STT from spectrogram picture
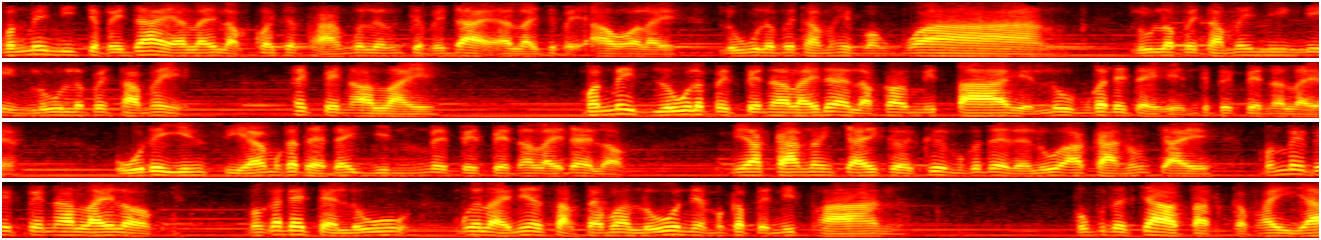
มันไม่มีจะไปได้อะไรหรอกก็จะถามก็เลยจะไปได้อะไรจะไปเอาอะไร รู้แล้วไปทำให้ว่างๆรู้แล้วไปทำให้นิ่งๆรู้แล้วไปทำให้ให้เป็นอะไร มันไม่รู้แล้วไปเป็นอะไรได้หรอกก็มีตาเห็นรูปมันก็ได้แต่เห็นจะไปเป็นอะไรหูได้ยินเสียงมันก็แต่ได้ยินไม่เป็นเป็นอะไรได้หรอก มีอาการทางใจเกิดขึ้นมันก็ได้แต่รู้อาการของใจ มันไม่ไปเป็นอะไรหรอก มันก็ได้แต่รู้เมื่อไหร่เนี่ยสักแต่ว่ารู้เนี่ยมันก็เป็นนิพพาน พระพุทธเจ้าตัดกับพยะ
